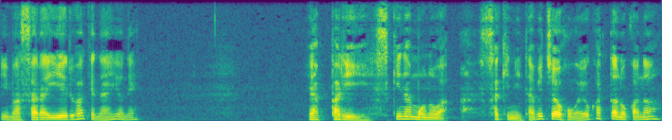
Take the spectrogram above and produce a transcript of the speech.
今更言えるわけないよね。やっぱり好きなものは先に食べちゃう方が良かったのかな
